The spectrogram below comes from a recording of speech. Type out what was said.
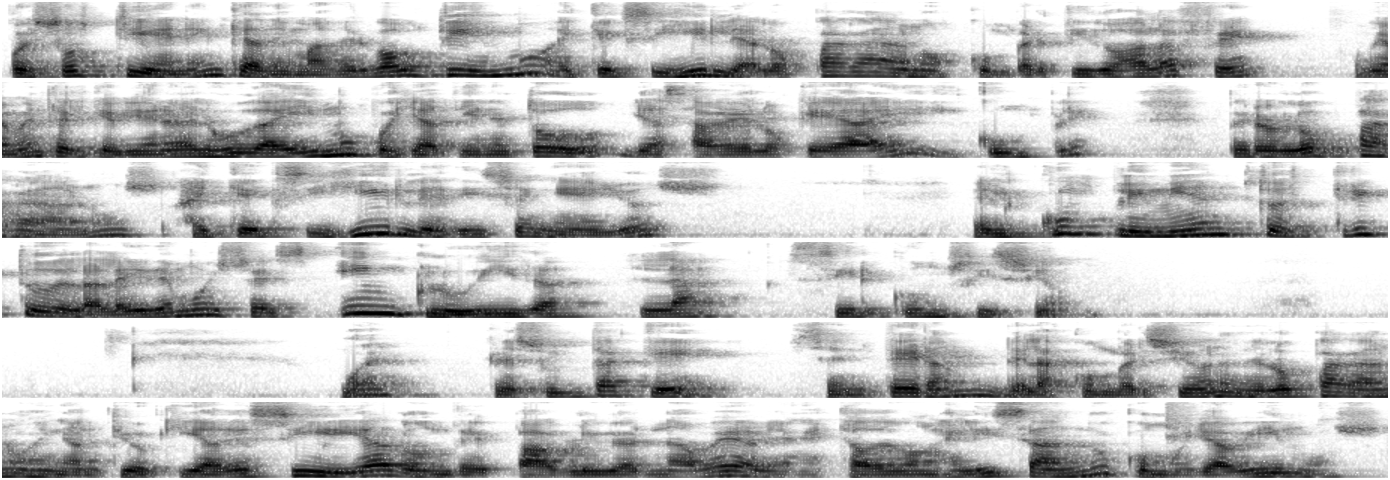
pues sostienen que además del bautismo hay que exigirle a los paganos convertidos a la fe, obviamente el que viene del judaísmo pues ya tiene todo, ya sabe lo que hay y cumple, pero los paganos hay que exigirles, dicen ellos, el cumplimiento estricto de la ley de Moisés, incluida la circuncisión. Bueno, resulta que se enteran de las conversiones de los paganos en Antioquía de Siria, donde Pablo y Bernabé habían estado evangelizando, como ya vimos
